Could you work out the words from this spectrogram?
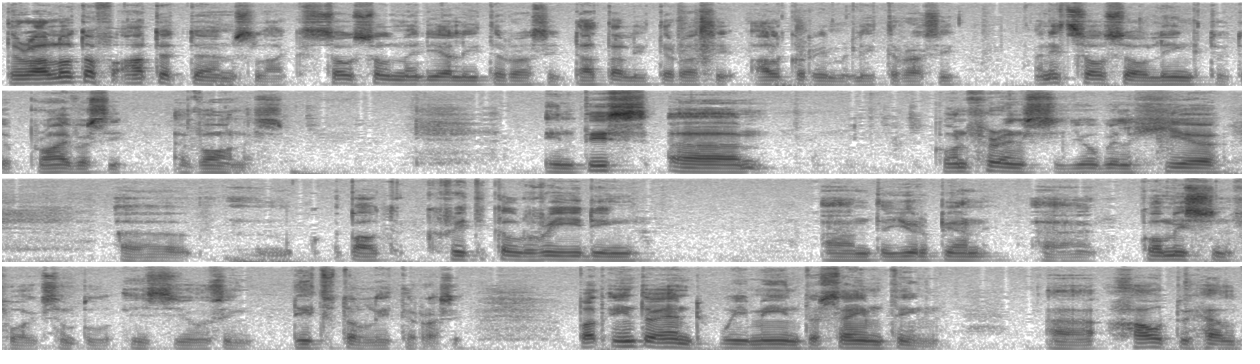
There are a lot of other terms like social media literacy, data literacy, algorithm literacy, and it's also linked to the privacy awareness. In this um, conference, you will hear uh, about critical reading, and the European uh, Commission, for example, is using digital literacy. But in the end, we mean the same thing, uh, how to help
